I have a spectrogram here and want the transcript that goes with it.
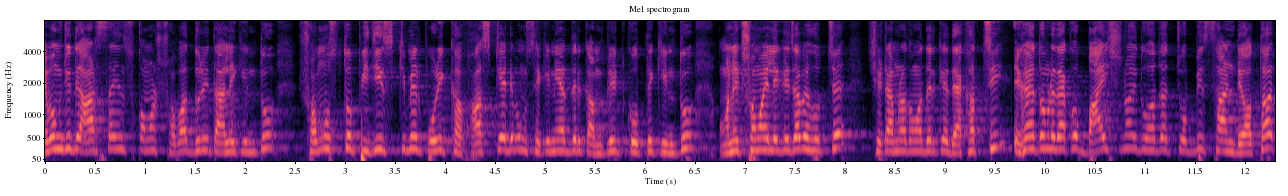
এবং যদি আর্টস সায়েন্স কমার্স সবার ধরি, তাহলে কিন্তু সমস্ত পিজি স্ট্রিমের পরীক্ষা ফার্স্ট ইয়ার এবং সেকেন্ড ইয়ারদের কমপ্লিট করতে কিন্তু অনেক সময় লেগে যাবে হচ্ছে, সেটা আমরা তোমাদেরকে দেখাচ্ছি। এখানে তোমরা দেখো, বাইশ নয় দু সানডে অর্থাৎ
